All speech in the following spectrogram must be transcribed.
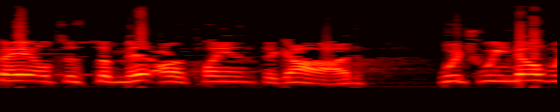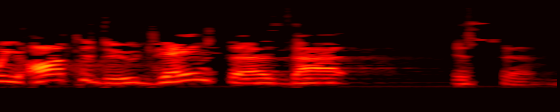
fail to submit our plans to God, which we know we ought to do, James says that is sin.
